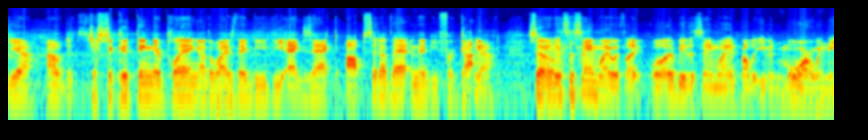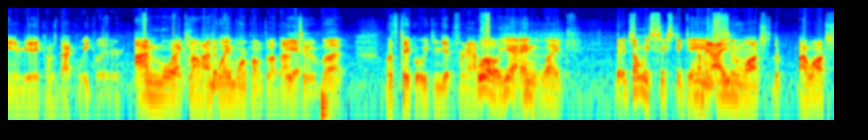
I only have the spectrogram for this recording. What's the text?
Yeah, oh, it's just a good thing they're playing. Otherwise, they'd be the exact opposite of that, and they'd be forgotten. Yeah. So I mean, it's the same way with like. Well, it'll be the same way and probably even more when the NBA comes back a week later. I'm more I pumped I'm ab- way more pumped about that Yeah. too. But let's take what we can get for now. Well, yeah, and like, it's only 60 games. I mean, I even watched the I watched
